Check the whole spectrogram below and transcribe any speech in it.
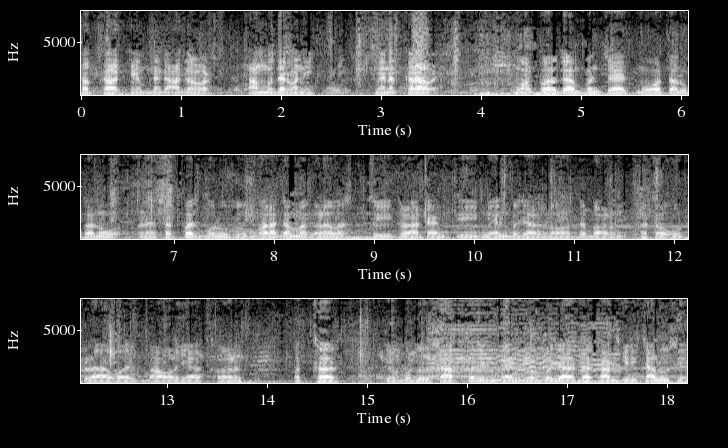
સત્કારથી અમને આગળ કામ વધારવાની મહેનત કરાવે. મોણપર ગ્રામ પંચાયત મોવા તાલુકાનું અને સરપંચ બોલું છું. મારા ગામમાં ઘણા વર્ષથી, ઘણા ટાઈમથી મેન બજારનો દબાણ અથવા ઓટલા હોય, બાવળિયા ખડ પથ્થર એવું બધું સાફ કરીને મેન રોડ બજાર અત્યારે કામગીરી ચાલુ છે.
